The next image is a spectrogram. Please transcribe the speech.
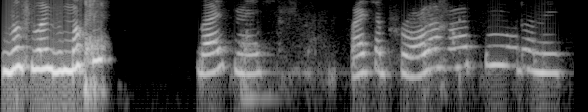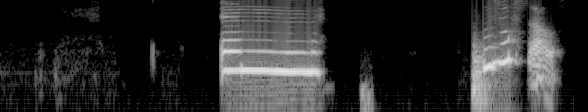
Was wollen wir machen? Weiß nicht. Weiter Brawler raten oder nicht? Ähm, du suchst aus.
